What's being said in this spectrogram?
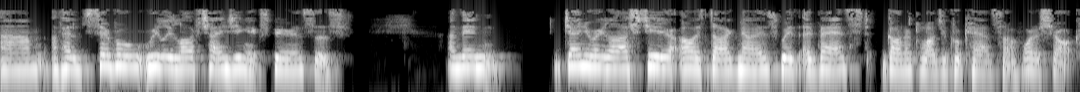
Um, I've had several really life-changing experiences. And then January last year, I was diagnosed with advanced gynecological cancer. What a shock.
